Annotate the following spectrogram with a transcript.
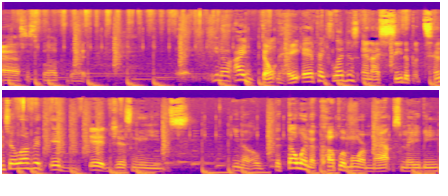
ass as fuck. But you know, I don't hate Apex Legends, and I see the potential of it. It it just needs, you know, to throw in a couple of more maps maybe,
